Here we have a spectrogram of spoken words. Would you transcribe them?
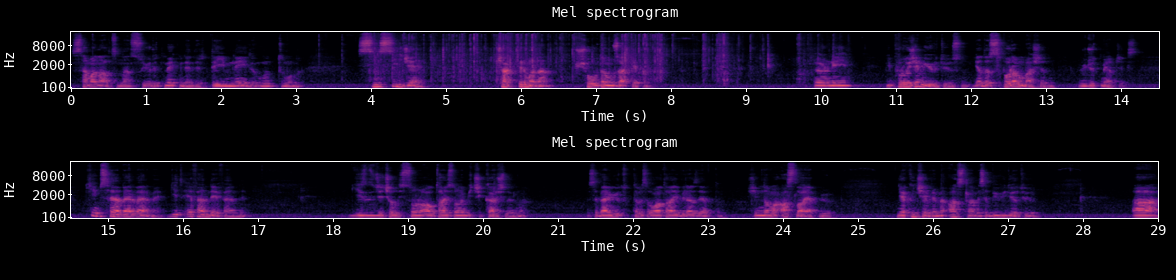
saman altından su yürütmek mi denir? Deyim neydi? Unuttum onu. Sinsice çaktırmadan şovdan uzak yapın. Örneğin bir proje mi yürütüyorsun ya da spora mı başladın? Vücut mu yapacaksın? Kimseye haber verme. Git efendi efendi. gizlice çalış sonra 6 ay sonra bir çık karşılarına. Mesela ben YouTube'da mesela o hatayı biraz yaptım. Şimdi ama asla yapmıyorum. Yakın çevreme asla mesela bir video atıyorum. Aa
